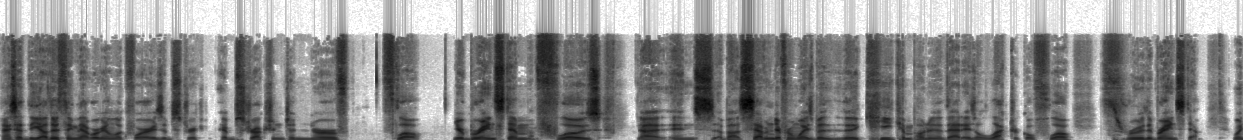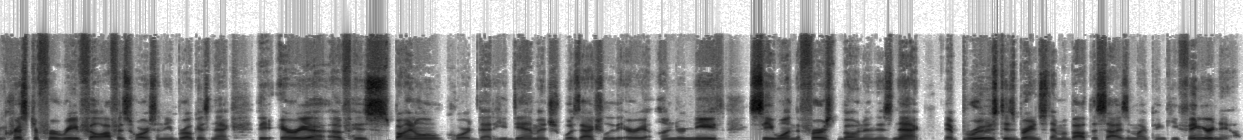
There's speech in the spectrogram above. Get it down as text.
And I said, the other thing that we're going to look for is obstruct, obstruction to nerve flow your brainstem flows uh, in about seven different ways, but the key component of that is electrical flow through the brainstem. When Christopher Reeve fell off his horse and he broke his neck, the area of his spinal cord that he damaged was actually the area underneath C1, the first bone in his neck. It bruised his brainstem about the size of my pinky fingernail.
